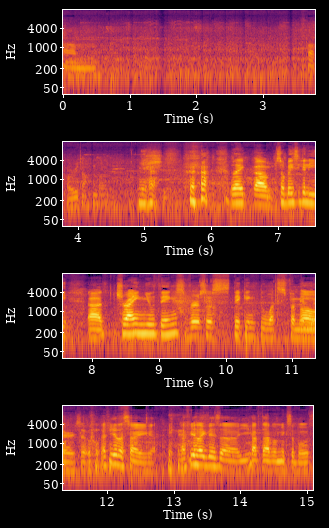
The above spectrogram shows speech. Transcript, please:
um, fuck, are we talking about? Yeah. Like um, so basically uh, trying new things versus sticking to what's familiar. So I feel sorry. Yeah, I feel like there's a you have to have a mix of both.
